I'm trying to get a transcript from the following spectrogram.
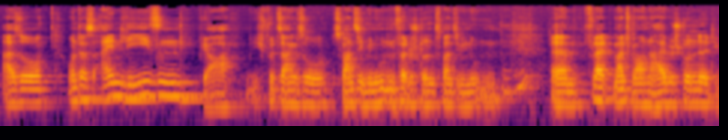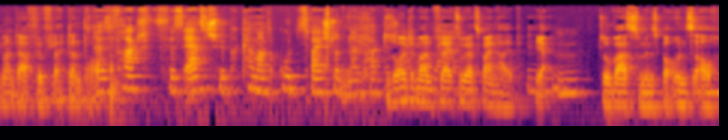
Also, und das Einlesen, ja, ich würde sagen so 20 Minuten, Viertelstunde, 20 Minuten. Ähm, vielleicht manchmal auch eine halbe Stunde, die man dafür vielleicht dann braucht. Also praktisch fürs erste Spiel kann man gut zwei Stunden dann praktisch. Sollte man vielleicht sogar zweieinhalb. Ja, so war es zumindest bei uns auch.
